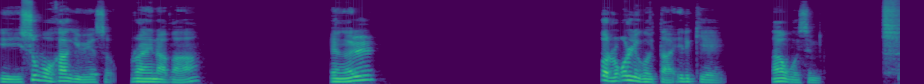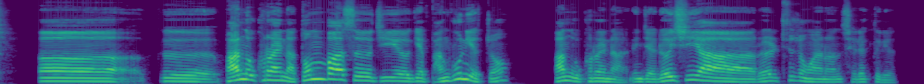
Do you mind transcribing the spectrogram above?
이 수복하기 위해서 우크라이나가 병을 속도를 올리고 있다 이렇게 나오고 있습니다. 어, 그, 반 우크라이나, 돈바스 지역의 반군이었죠. 반 우크라이나, 이제 러시아를 추종하는 세력들이었죠.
